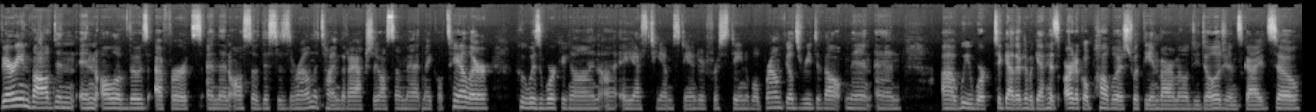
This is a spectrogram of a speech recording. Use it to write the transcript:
very involved in in all of those efforts. And then also this is around the time that i actually also met michael taylor who was working on uh, astm standard for sustainable brownfields redevelopment. And uh, we worked together to get his article published with the environmental due diligence guide. So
